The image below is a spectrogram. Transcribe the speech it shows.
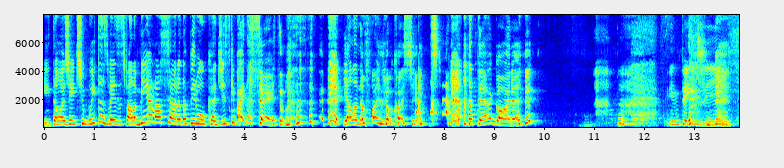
Então a gente muitas vezes fala: "Minha Nossa Senhora da Peruca diz que vai dar certo". e ela não falhou com a gente até agora. Entendi.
